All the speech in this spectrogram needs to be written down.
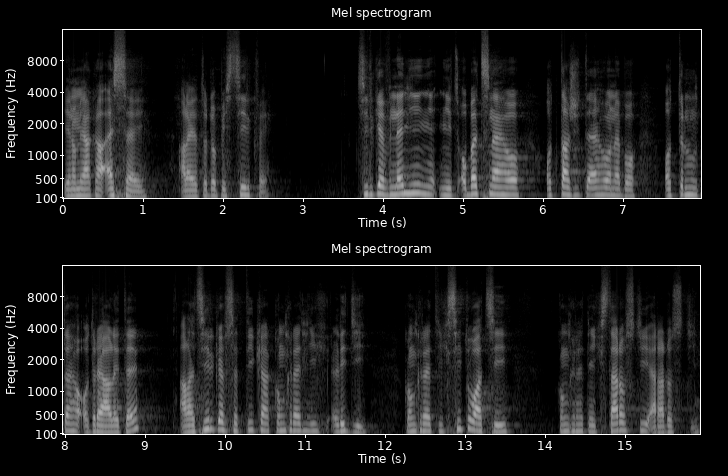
jenom nějaká esej, ale je to dopis církvy. Církev není nic obecného, odtažitého nebo odtrhnutého od reality, ale církev se týká konkrétních lidí, konkrétních situací, konkrétních starostí a radostí.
